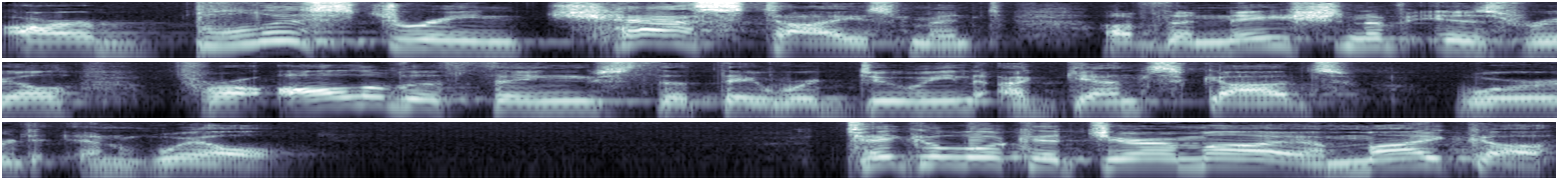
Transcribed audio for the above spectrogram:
are blistering chastisement of the nation of Israel for all of the things that they were doing against God's word and will. Take a look at Jeremiah, Micah,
